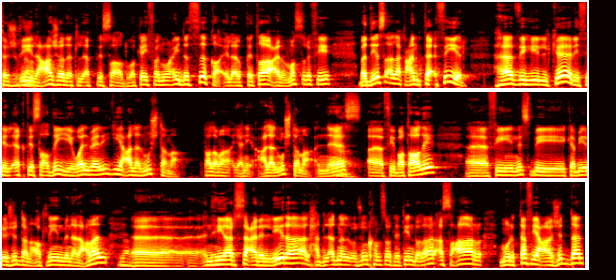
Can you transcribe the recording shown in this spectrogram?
تشغيل نعم. عجلة الاقتصاد وكيف نعيد الثقة إلى القطاع المصرفي بدي أسألك عن تأثير هذه الكارثة الاقتصادية والمالية على المجتمع طالما يعني على المجتمع الناس نعم. في بطالة آه، في نسبة كبيرة جدا عاطلين من العمل. نعم. آه، انهيار سعر الليرة الحد الأدنى للأجور 35 دولار أسعار مرتفعة جدا.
